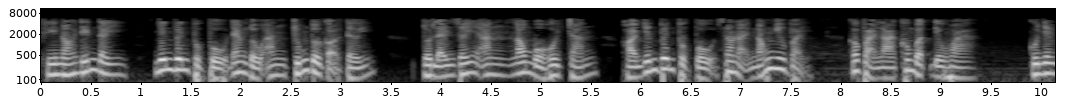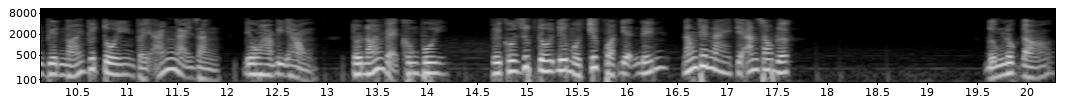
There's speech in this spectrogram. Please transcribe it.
Khi nói đến đây, nhân viên phục vụ đem đồ ăn chúng tôi gọi tới. Tôi lấy giấy ăn, lau mồ hôi chán, hỏi nhân viên phục vụ sao lại nóng như vậy, có phải là không bật điều hòa? Cô nhân viên nói với tôi về ái ngại rằng điều hòa bị hỏng, tôi nói vẻ không vui, vì cô giúp tôi đưa một chiếc quạt điện đến, nóng thế này thì ăn sao được? Đúng lúc đó,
